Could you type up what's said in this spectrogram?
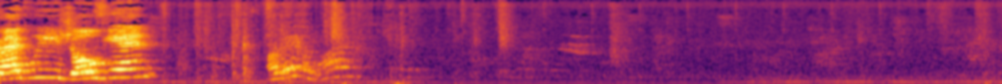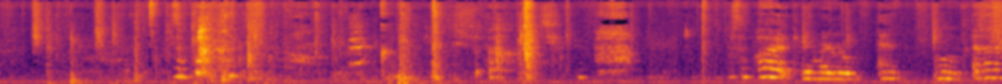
Gregory, Jovian. Are they alive? There's a bug in my room, and mm, and then I.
